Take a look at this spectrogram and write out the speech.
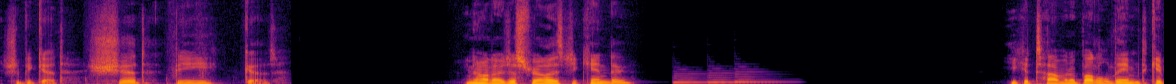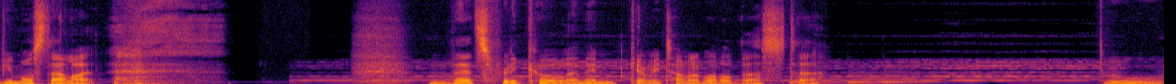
Should be good. Should be good. You know what I just realized you can do? You could time in a bottle them to give you more starlight. That's pretty cool. And then can we time in a bottle this to... Ooh.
